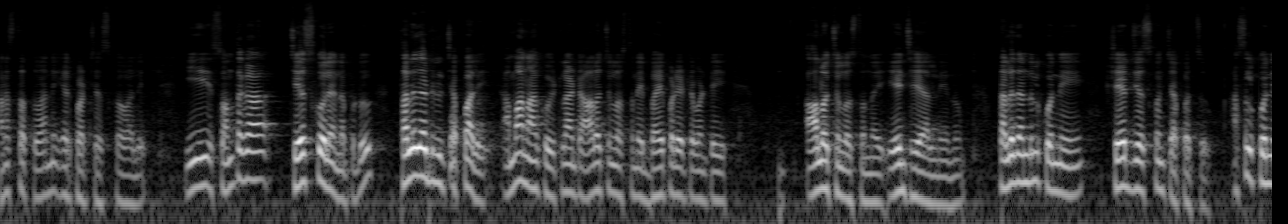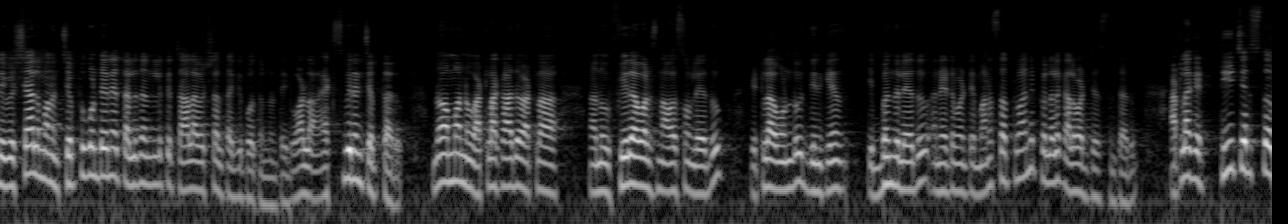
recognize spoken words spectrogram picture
మనస్తత్వాన్ని ఏర్పాటు చేసుకోవాలి. ఈ సొంతగా చేసుకోలేనప్పుడు తల్లిదండ్రులు చెప్పాలి అమ్మ నాకు ఇట్లాంటి ఆలోచనలు వస్తున్నాయి భయపడేటువంటి ఆలోచనలు వస్తున్నాయి ఏం చేయాలి నేను? తల్లిదండ్రులు కొన్ని షేర్ చేసుకొని చెప్పొచ్చు. అసలు కొన్ని విషయాలు మనం చెప్పుకుంటేనే తల్లిదండ్రులకి చాలా విషయాలు తగ్గిపోతుంటాయి వాళ్ళ ఎక్స్పీరియన్స్ చెప్తారు. నువ్వు అమ్మ నువ్వు అట్లా కాదు అట్లా నువ్వు ఫీల్ అవ్వాల్సిన అవసరం లేదు. ఇట్లా ఉండు దీనికి ఏం ఇబ్బంది లేదు అనేటువంటి మనస్తత్వాన్ని పిల్లలకు అలవాటు చేస్తుంటారు. అట్లాగే టీచర్స్తో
